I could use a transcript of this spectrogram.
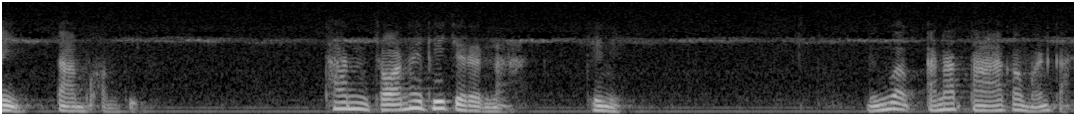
นี่ตามความจริงท่านสอนให้พิจารณาที่นี่ถึงว่าอนัตตาก็เหมือนกัน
